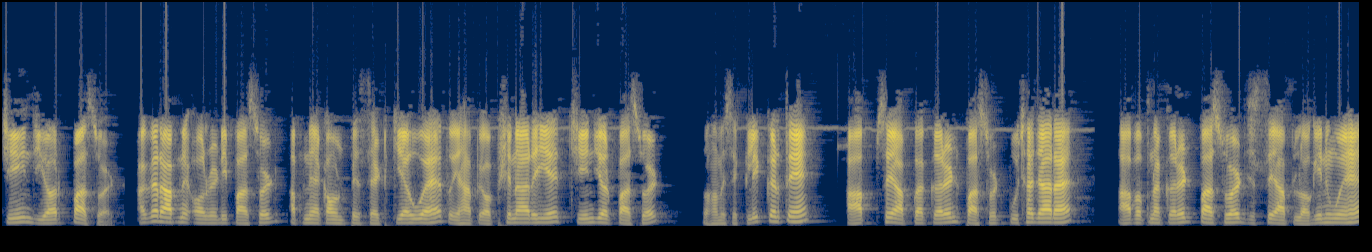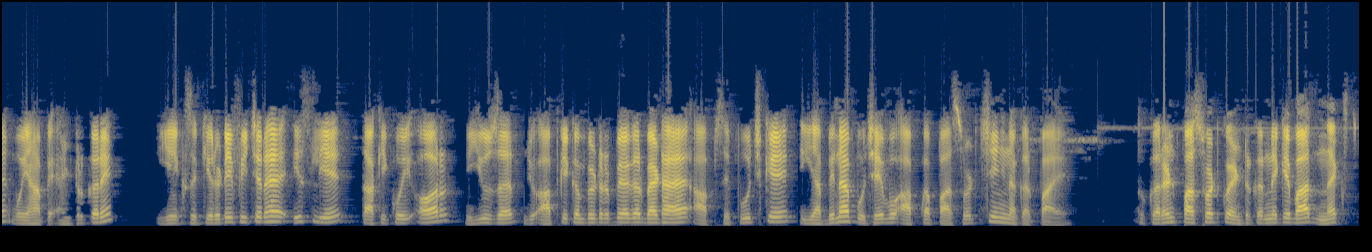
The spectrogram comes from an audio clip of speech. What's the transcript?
चेंज योर पासवर्ड अगर आपने ऑलरेडी पासवर्ड अपने अकाउंट पे सेट किया हुआ है तो यहाँ पे ऑप्शन आ रही है चेंज योर पासवर्ड तो हम इसे क्लिक करते हैं। आपसे आपका करंट पासवर्ड पूछा जा रहा है। आप अपना करंट पासवर्ड जिससे आप लॉग हुए हैं, वो यहाँ पे एंटर करें। ये एक सिक्योरिटी फीचर है, इसलिए ताकि कोई और यूज़र जो आपके कंप्यूटर पे अगर बैठा है, आपसे पूछ के या बिना पूछे वो आपका पासवर्ड चेंज ना कर पाए। तो करंट पासवर्ड को एंटर करने के बाद नेक्स्ट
